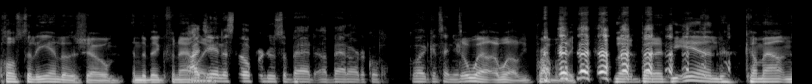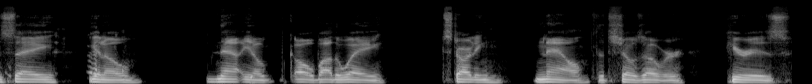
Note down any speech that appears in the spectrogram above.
close to the end of the show and the big finale IGN will still produce a bad a bad article. Go ahead, and continue. Uh, well well you probably but but at the end come out and say you know now you know oh by the way starting now that the show's over here is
